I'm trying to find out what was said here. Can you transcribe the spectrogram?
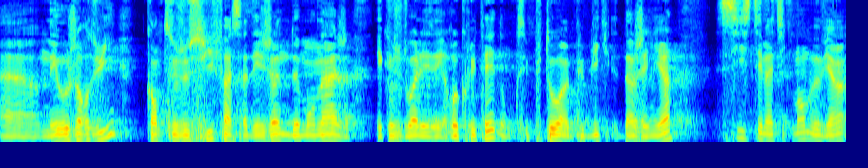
Euh, mais aujourd'hui, quand je suis face à des jeunes de mon âge et que je dois les recruter, donc c'est plutôt un public d'ingénieurs, systématiquement me vient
